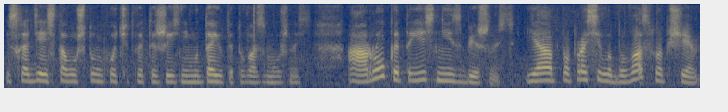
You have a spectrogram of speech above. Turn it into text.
исходя из того, что он хочет в этой жизни, ему дают эту возможность. А рок это есть неизбежность. Я попросила бы вас вообще,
